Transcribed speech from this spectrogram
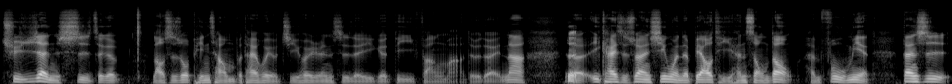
去认识这个。老实说，平常我们不太会有机会认识的一个地方嘛，对不对？那呃一开始虽然新闻的标题很耸动、很负面，但是。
